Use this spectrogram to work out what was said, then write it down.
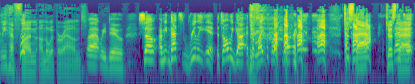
we have fun on the whip around. that we do. So, I mean, that's really it. That's all we got. It's a light. Just that. Just That's that. it.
